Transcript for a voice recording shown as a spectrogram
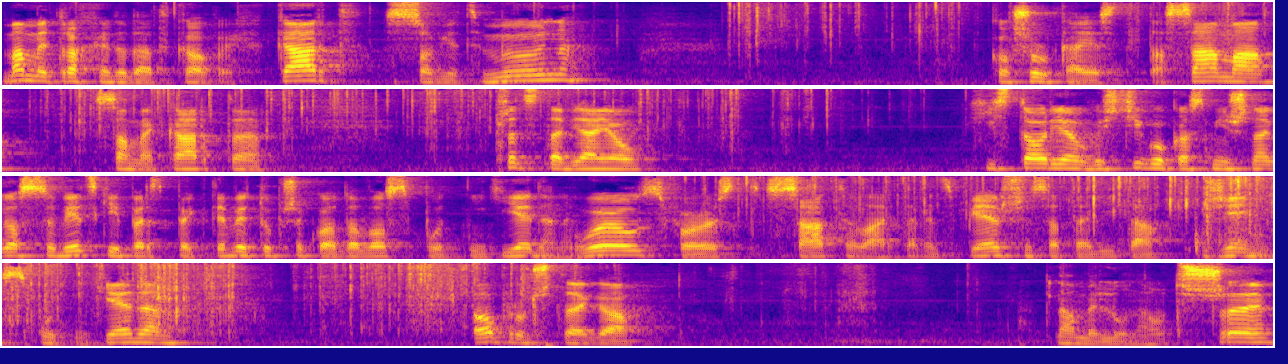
Mamy trochę dodatkowych kart. Soviet Moon. Koszulka jest ta sama. Same karty przedstawiają historię wyścigu kosmicznego z sowieckiej perspektywy, tu przykładowo Sputnik 1, World's First Satellite, a więc pierwszy satelita Ziemi, Sputnik 1. Oprócz tego mamy Lunę 3,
